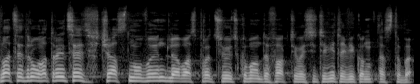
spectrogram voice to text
22.30. Час новин для вас працюють команди фактів СІТВ та вікон СТБ.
